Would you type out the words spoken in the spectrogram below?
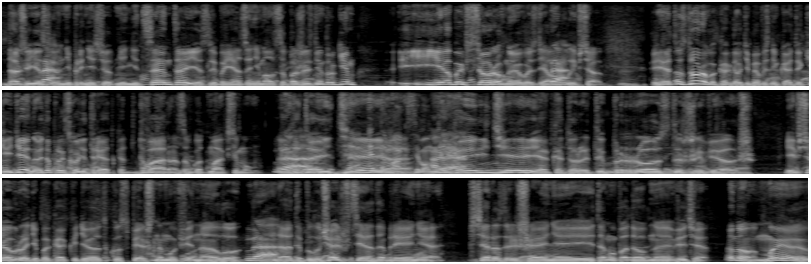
Даже если Да. он не принесет мне ни цента, если бы я занимался по жизни другим, я бы все равно его сделал, Да. и все. И это здорово, когда у тебя возникают такие идеи, но это происходит редко, два раза в год максимум. Да. Это та идея. это максимум, да. Такая идея, которой ты просто живешь. И все вроде бы как идет к успешному финалу. Да. Да, ты получаешь все одобрения, все разрешения и тому подобное. Ведь, э, ну, мы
